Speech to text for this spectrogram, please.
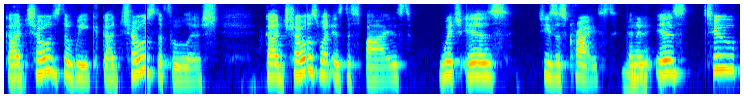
God chose the weak, God chose the foolish, God chose what is despised, which is Jesus Christ. Mm. And it is to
